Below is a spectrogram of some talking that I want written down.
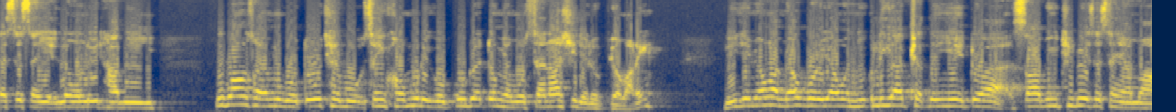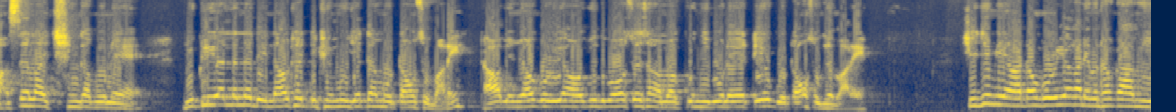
နဲ့ဆက်ဆံရေးအလွန်အလေးထားပြီးပူးပေါင်းဆောင်ရွက်မှုကိုတိုးချဲ့ဖို့စိန်ခေါ်မှုတွေကိုပူးတွဲတုံ့ပြန်ဖို့ဆန္ဒရှိတယ်လို့ပြောပါတယ်။ဒီချိန်မြောင်းကမြောက်ကိုရီးယားကိုနျူကလ িয়ার ဖျက်သိမ်းရေးအတွက်စာပြီးထိတွေ့ဆက်ဆံရမှာအစင်းလိုက်ချင်းကပ်ဖို့နဲ့နျူကလ িয়ার လက်နက်တွေနောက်ထပ်တည်ထွင်မှုရပ်တန့်မှုတောင်းဆိုပါတယ်။ဒါအပြင်မြောက်ကိုရီးယားကိုပြည်သဘောဆွဲဆောင်မှာကူညီဖို့လည်းတရုတ်ကိုတောင်းဆိုခဲ့ပါတယ်။ ရှီကျင်းပင်အားတောင်ကိုရီးယားကနေမထွက်ကမီ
